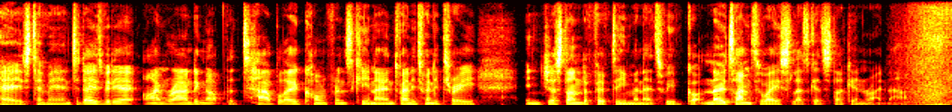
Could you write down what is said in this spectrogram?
Hey, it's Tim here. In today's video, I'm rounding up the Tableau conference keynote in 2023 in just under 15 minutes. We've got no time to waste. Let's get stuck in right now.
